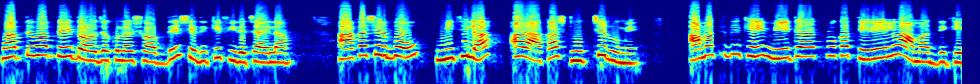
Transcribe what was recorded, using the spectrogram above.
ভাবতে ভাবতেই দরজা খোলার শব্দে সেদিকে ফিরে চাইলাম। আকাশের বউ, মিথিলা আর আকাশ ঢুকছে রুমে। আমাকে দেখেই মেয়েটা এক প্রকার তেড়ে এলো আমার দিকে।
